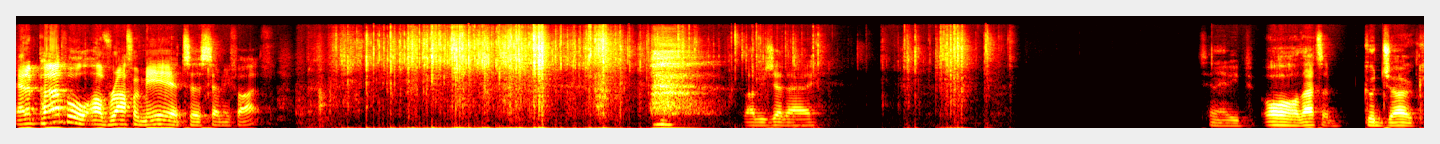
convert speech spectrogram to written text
And a purple of Rafa Mir to 75. Love you, Jedi. 1080. Oh, that's a good joke.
